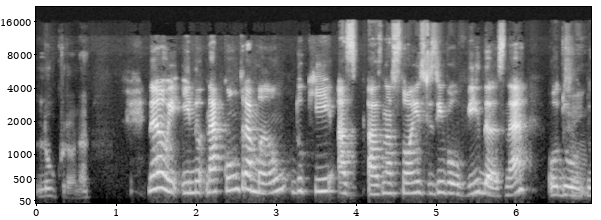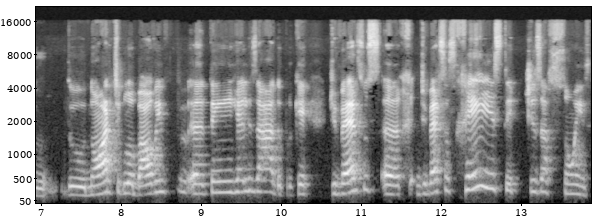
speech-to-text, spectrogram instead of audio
lucro, né? Não, e, e no, na contramão do que as, as nações desenvolvidas, né, ou do, do, do, norte global vem, uh, tem realizado, porque diversos, uh, diversas reestetizações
